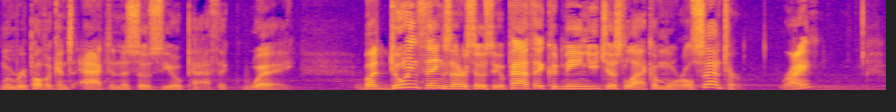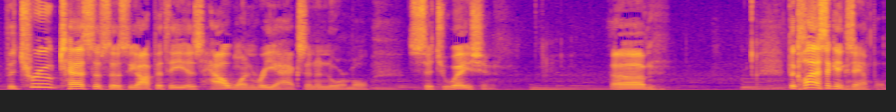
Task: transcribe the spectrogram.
when Republicans act in a sociopathic way. But doing things that are sociopathic could mean you just lack a moral center, right? The true test of sociopathy is how one reacts in a normal situation. Um, the classic example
